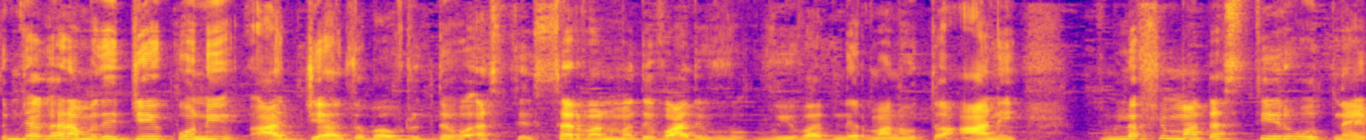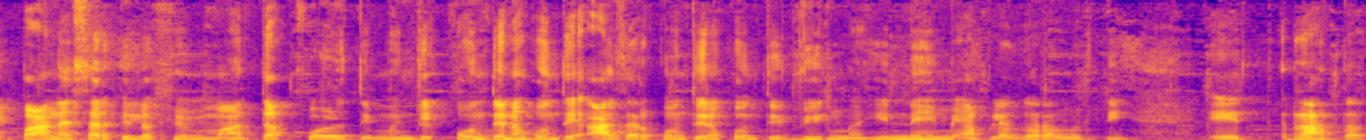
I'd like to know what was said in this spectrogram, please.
तुमच्या घरामध्ये जे कोणी आजी आजोबा वृद्ध असतील. सर्वांमध्ये वादविवाद निर्माण होतं आणि लक्ष्मी माता स्थिर होत नाही पाण्यासारखी लक्ष्मी माता पळते. म्हणजे कोणते ना कोणते आजार कोणते ना कोणते विघ्न ही नेहमी आपल्या घरावरती येत राहतात.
